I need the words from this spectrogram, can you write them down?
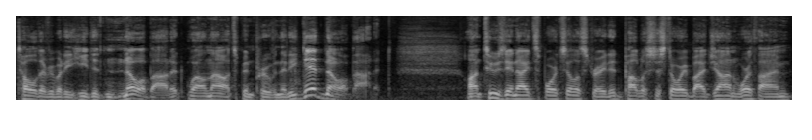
told everybody he didn't know about it. Well, now it's been proven that he did know about it. On Tuesday night, Sports Illustrated published a story by Jon Wertheim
